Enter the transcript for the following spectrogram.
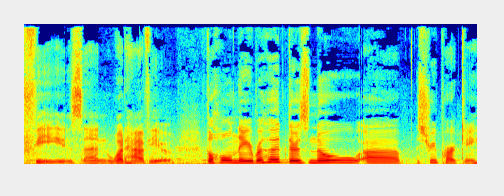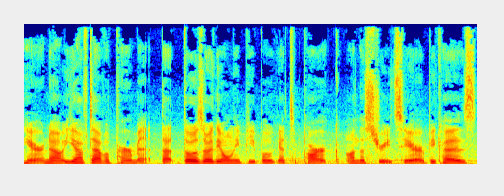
fees and what have you. The whole neighborhood, there's no uh, street parking here. No, you have to have a permit. That those are the only people who get to park on the streets here because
